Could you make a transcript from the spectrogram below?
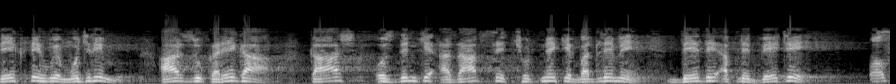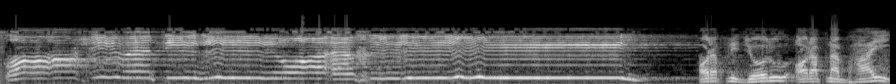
دیکھتے ہوئے مجرم آرزو کرے گا کاش اس دن کے عذاب سے چھٹنے کے بدلے میں دے دے اپنے بیٹے۔ اور اپنی جورو اور اپنا بھائی۔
